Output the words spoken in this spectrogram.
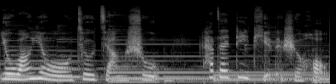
有网友就讲述他在地铁的时候。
